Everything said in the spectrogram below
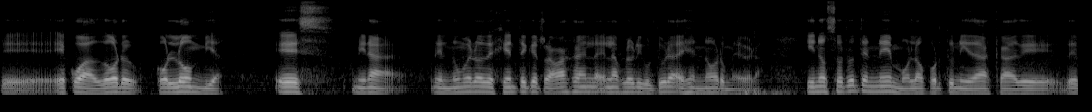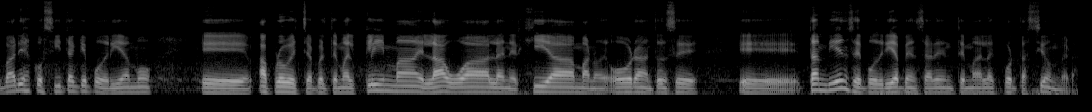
eh, Ecuador, Colombia. Es, mira, el número de gente que trabaja en la, floricultura es enorme, ¿verdad? Y nosotros tenemos la oportunidad acá de, varias cositas que podríamos eh, aprovechar por el tema del clima, el agua, la energía, mano de obra, entonces eh, también se podría pensar en el tema de la exportación, ¿verdad?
